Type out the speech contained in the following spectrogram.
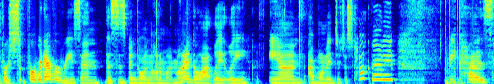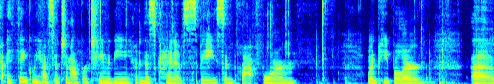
for for whatever reason, this has been going on in my mind a lot lately and I wanted to just talk about it because I think we have such an opportunity in this kind of space and platform when people are uh,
